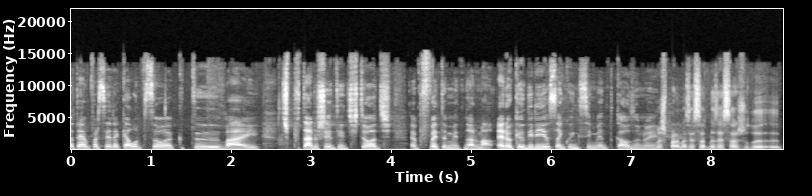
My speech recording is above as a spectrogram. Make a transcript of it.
até aparecer aquela pessoa que te vai despertar os sentidos todos, é perfeitamente normal. Era o que eu diria sem conhecimento de causa, não é? Mas para, mas essa, mas essa ajuda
